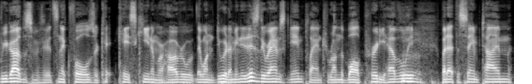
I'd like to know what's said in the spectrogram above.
regardless of if it's Nick Foles or Ca- Case Keenum or however they want to do it. I mean, it is the Rams' game plan to run the ball pretty heavily, Mhm. but at the same time.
